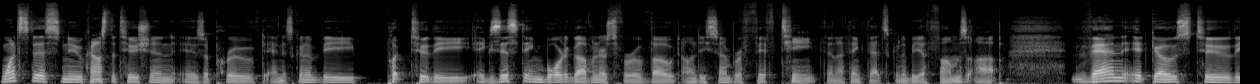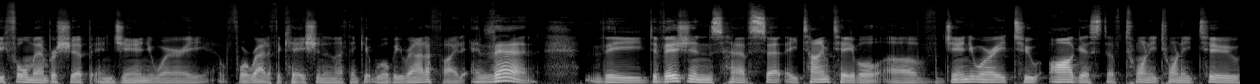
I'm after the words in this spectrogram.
once this new constitution is approved and it's going to be put to the existing board of governors for a vote on December 15th, and I think that's going to be a thumbs up. Then it goes to the full membership in January for ratification, and I think it will be ratified. And then the divisions have set a timetable of January to August of 2022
